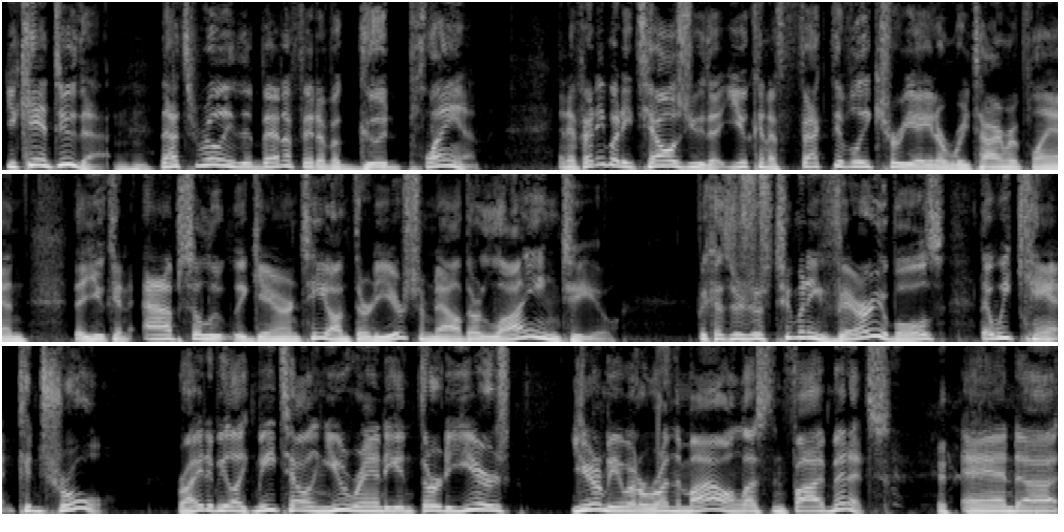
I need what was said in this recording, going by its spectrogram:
You can't do that. Mm-hmm. That's really the benefit of a good plan. And if anybody tells you that you can effectively create a retirement plan that you can absolutely guarantee on 30 years from now, they're lying to you. Because there's just too many variables that we can't control, right? It'd be like me telling you, Randy, in 30 years, you're going to be able to run the mile in less than five minutes. and uh,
